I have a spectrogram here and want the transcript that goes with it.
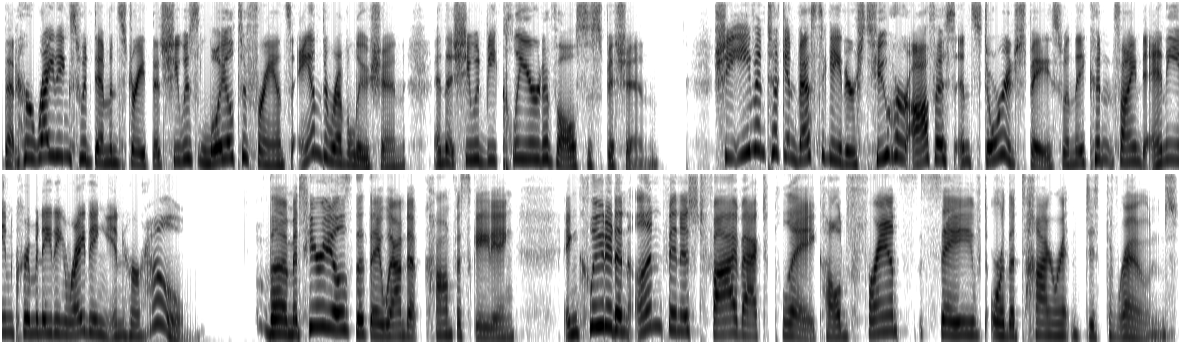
that her writings would demonstrate that she was loyal to France and the revolution, and that she would be cleared of all suspicion. She even took investigators to her office and storage space when they couldn't find any incriminating writing in her home. The materials that they wound up confiscating included an unfinished five act play called France Saved or the Tyrant Dethroned.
